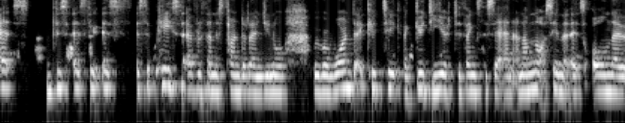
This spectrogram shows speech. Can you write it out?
It's this it's the it's it's the pace that everything has turned around. You know, we were warned that it could take a good year to things to set in, and I'm not saying that it's all now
